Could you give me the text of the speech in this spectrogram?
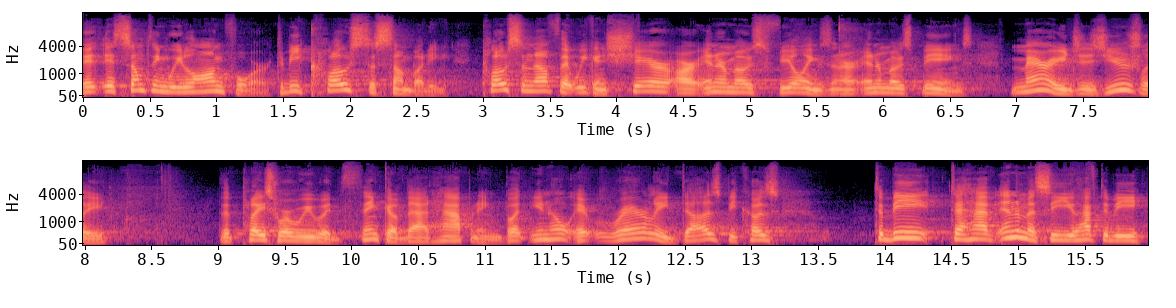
It, it's something we long for, to be close to somebody, close enough that we can share our innermost feelings and our innermost beings. Marriage is usually the place where we would think of that happening. But you know, it rarely does because to be to have intimacy, you have to be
